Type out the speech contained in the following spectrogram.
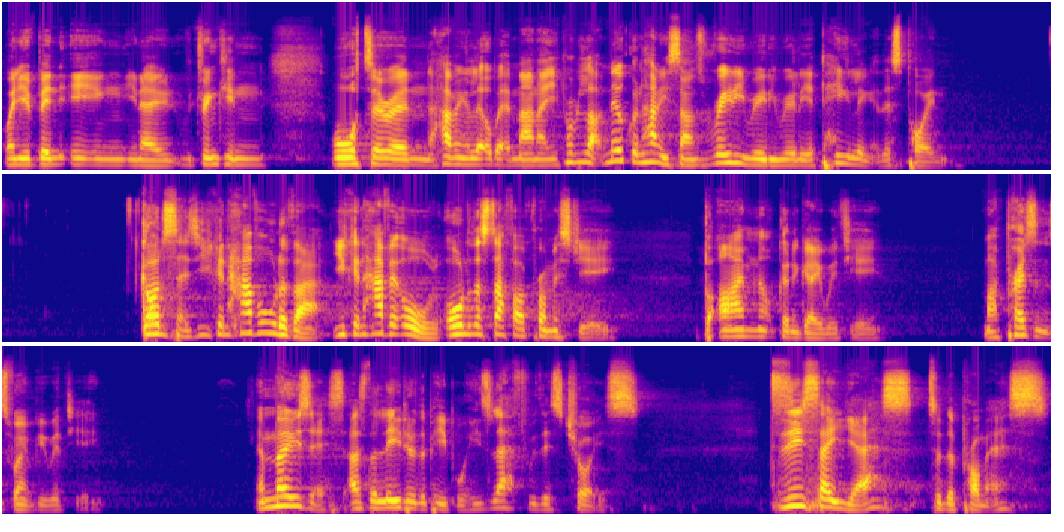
when you've been eating, you know, drinking water and having a little bit of manna. You're probably like, milk and honey sounds really, really, really appealing at this point. God says, You can have all of that. You can have it all, all of the stuff I've promised you but I'm not going to go with you. My presence won't be with you. And Moses, as the leader of the people, he's left with this choice. Does he say yes to the promise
